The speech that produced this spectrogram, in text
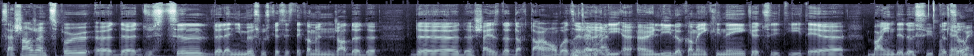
Ça change un petit peu euh, de- du style de l'animus où c'était comme une genre de, de de, de chaise de docteur, on va dire, un, ouais. lit, un, un lit là, comme incliné que tu il était euh, bindé dessus, tout ça ouais.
